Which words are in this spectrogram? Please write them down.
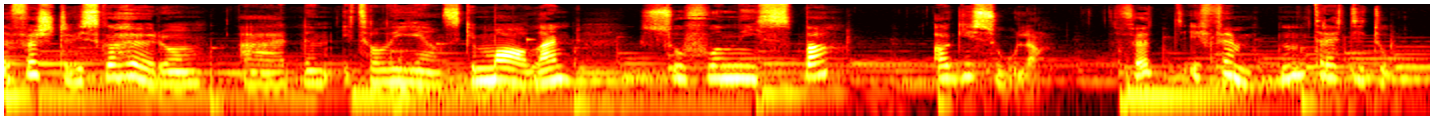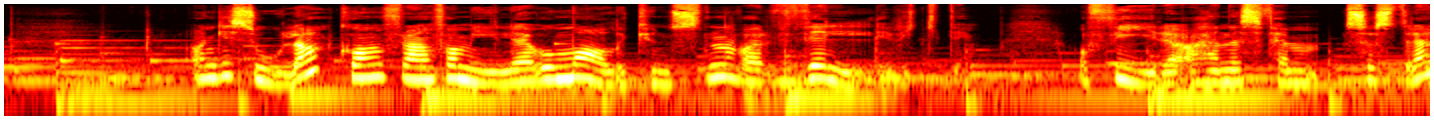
Det første vi skal høre om, er den italienske maleren Sofonispa Agisola, født i 1532. Angisola kom fra en familie hvor malerkunsten var veldig viktig, og fire av hennes fem søstre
